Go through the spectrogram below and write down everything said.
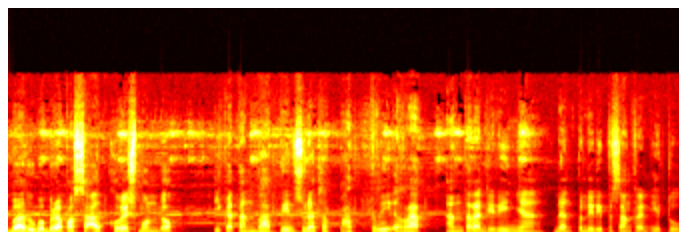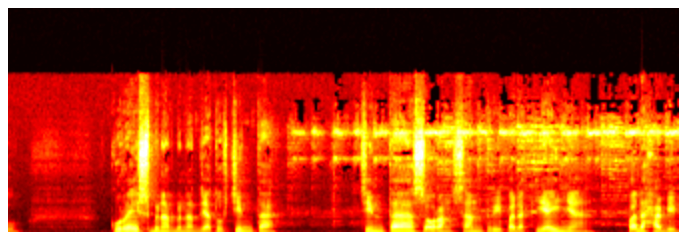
Baru beberapa saat Quraisy mondok, Ikatan batin sudah terpatri erat antara dirinya dan pendiri pesantren itu. Quraisy benar-benar jatuh cinta. Cinta seorang santri pada kiainya, pada Habib.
